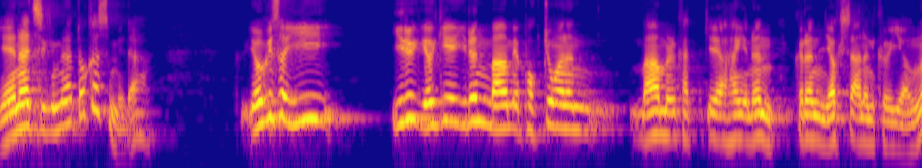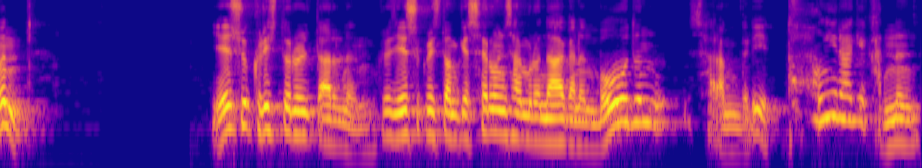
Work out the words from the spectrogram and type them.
예나 지금이나 똑같습니다. 여기서 이 여기에 이런 마음에 복종하는 마음을 갖게 하는 그런 역사하는 그 영은 예수 그리스도를 따르는 그래서 예수 그리스도와 함께 새로운 삶으로 나아가는 모든 사람들이 동일하게 갖는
